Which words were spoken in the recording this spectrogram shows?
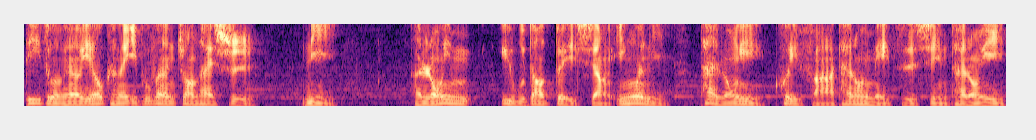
第一组的朋友也有可能一部分状态是，你很容易遇不到对象，因为你太容易匮乏，太容易没自信，太容易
